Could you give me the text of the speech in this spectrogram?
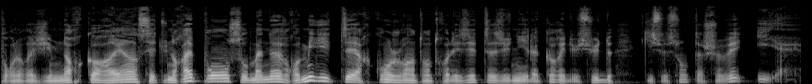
Pour le régime nord-coréen, c'est une réponse aux manœuvres militaires conjointes entre les États-Unis et la Corée du Sud qui se sont achevées hier.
